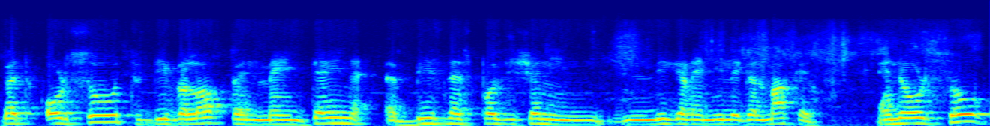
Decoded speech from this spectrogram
but also to develop and maintain a business position in legal and illegal markets, and also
